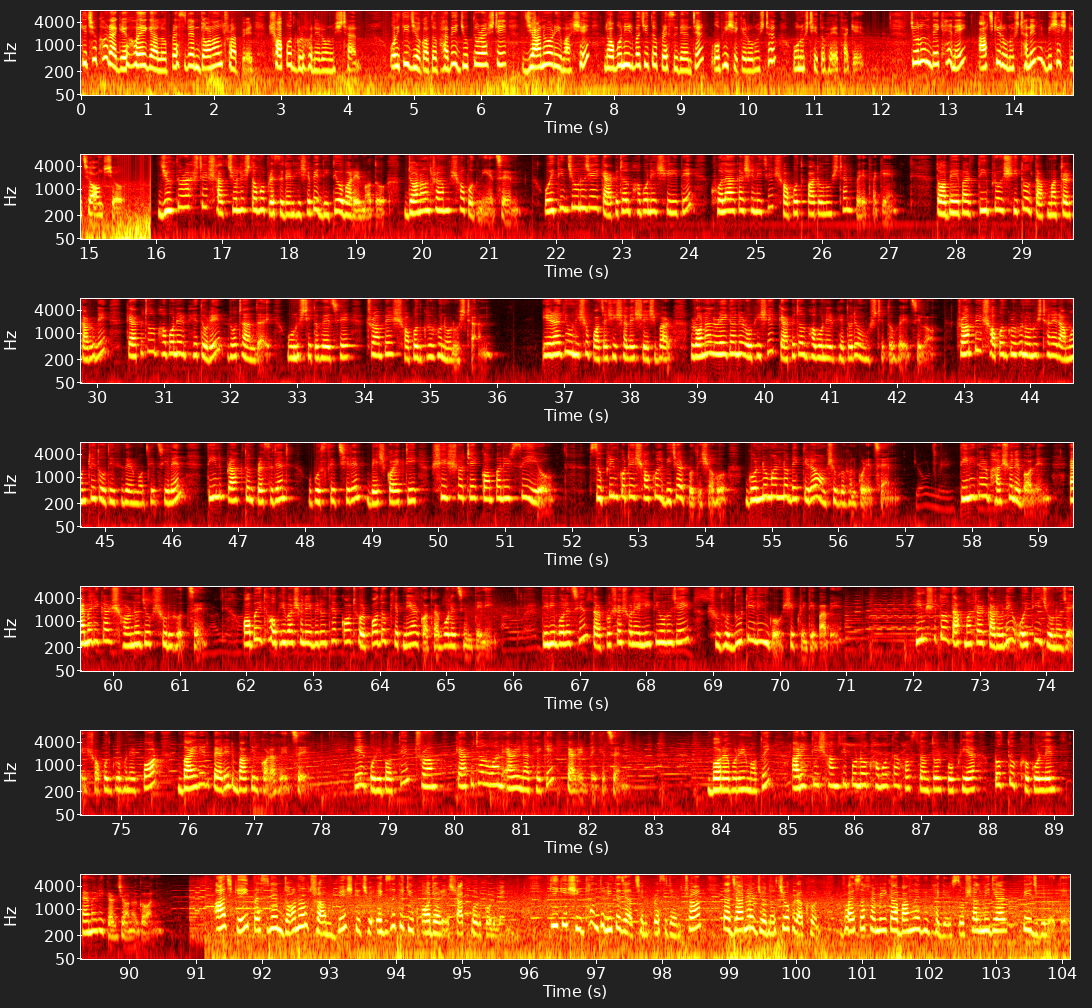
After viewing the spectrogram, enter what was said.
কিছুক্ষণ আগে হয়ে গেল প্রেসিডেন্ট ডোনাল্ড ট্রাম্পের শপথ গ্রহণের অনুষ্ঠান। ঐতিহ্যগতভাবে যুক্তরাষ্ট্রে জানুয়ারি মাসে নবনির্বাচিত প্রেসিডেন্টের অভিষেকের অনুষ্ঠান অনুষ্ঠিত হয়ে থাকে। চলুন দেখে নেই আজকের অনুষ্ঠানের বিশেষ কিছু অংশ। যুক্তরাষ্ট্রের সাতচল্লিশতম প্রেসিডেন্ট হিসেবে দ্বিতীয়বারের মতো ডোনাল্ড ট্রাম্প শপথ নিয়েছেন। ঐতিহ্য অনুযায়ী ক্যাপিটাল ভবনের সিঁড়িতে খোলা আকাশের নিচে শপথ পাঠ অনুষ্ঠান হয়ে থাকে। তবে এবার তীব্র শীতল তাপমাত্রার কারণে ক্যাপিটল ভবনের ভেতরে রোটান্ডায় অনুষ্ঠিত হয়েছে ট্রাম্পের শপথ গ্রহণ অনুষ্ঠান। এর আগে উনিশশো সালের শেষবার রোনাল্ড রেগানের অভিষেক ক্যাপিটল ভবনের ভেতরে অনুষ্ঠিত হয়েছিল। ট্রাম্পের শপথ গ্রহণ অনুষ্ঠানের আমন্ত্রিত অতিথিদের মধ্যে ছিলেন তিন প্রাক্তন প্রেসিডেন্ট, উপস্থিত ছিলেন বেশ কয়েকটি শীর্ষ টেক কোম্পানির সিইও। সুপ্রিম কোর্টের সকল বিচারপতি সহ গণ্যমান্য ব্যক্তিরা অংশগ্রহণ করেছেন। তিনি তার ভাষণে বলেন, আমেরিকার স্বর্ণযুগ শুরু হচ্ছে। অবৈধ অভিবাসনের বিরুদ্ধে কঠোর পদক্ষেপ নেয়ার কথা বলেছেন তিনি। তিনি বলেছেন, তার প্রশাসনের নীতি অনুযায়ী শুধু দুটি লিঙ্গ স্বীকৃতি পাবে। হিমশীতল তাপমাত্রার কারণে ঐতিহ্য অনুযায়ী শপথ গ্রহণের পর বাইরের প্যারেড বাতিল করা হয়েছে। এর পরিবর্তে ট্রাম্প ক্যাপিটাল ওয়ান অ্যারিনা থেকে প্যারেড দেখেছেন। বরাবরের মতোই আরেকটি শান্তিপূর্ণ ক্ষমতা হস্তান্তর প্রক্রিয়া প্রত্যক্ষ করলেন আমেরিকার জনগণ। আজকেই প্রেসিডেন্ট ডোনাল্ড ট্রাম্প বেশ কিছু এক্সিকিউটিভ অর্ডারে স্বাক্ষর করবেন। কি কি সিদ্ধান্ত নিতে যাচ্ছেন প্রেসিডেন্ট ট্রাম্প তা জানার জন্য চোখ রাখুন ভয়েস অফ আমেরিকা বাংলা বিভাগের সোশ্যাল মিডিয়ার পেজগুলোতে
